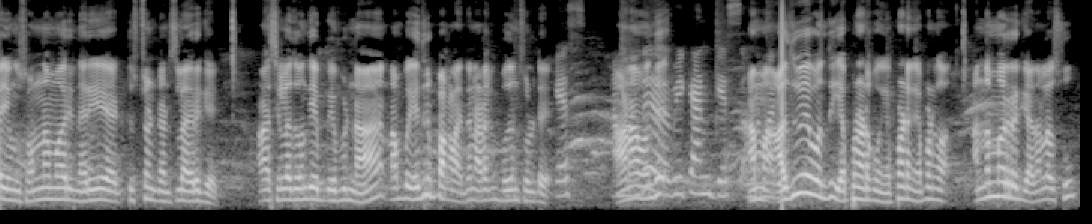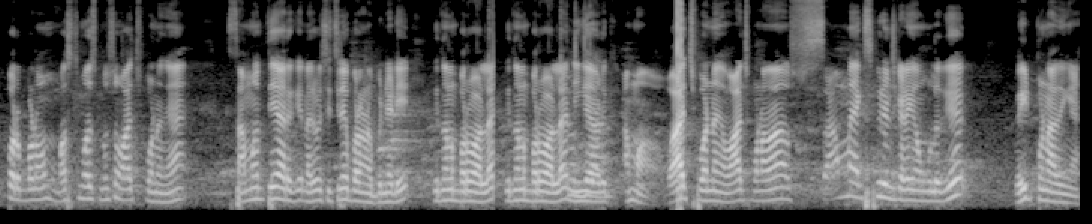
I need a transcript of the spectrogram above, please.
இவங்க சொன்ன மாதிரி நிறைய ட்விஸ்ட் அண்ட் டர்ன்ஸ்லாம் இருக்கு. ஆனால் சிலது வந்து எப்படி எப்படின்னா நம்ம எதிர்பார்க்கலாம் இதான் நடக்க போகுதுன்னு சொல்லிட்டு. ஆனா வந்து- கெஸ் ஆமா அதுவே வந்து எப்போ நடக்கும் எப்போ நடக்கும் எப்போ நடக்கும். அந்த மாதிரி இருக்கு. அதனால சூப்பர் படம். மஸ்ட் மஸ்ட் மஸ்ட் வாட்ச் பண்ணுங்க. சமத்தியா இருக்கு. நிறைய பேர் சிச்சிலே போறாங்க பின்னாடி. இருந்தாலும் பரவாயில்ல இருந்தாலும் பரவாயில்ல. நீங்க ஆமா வாட்ச் பண்ணுங்க. வாட்ச் பண்ணாதான் செம்ம எக்ஸ்பீரியன்ஸ் கிடைக்கும் உங்களுக்கு. வெயிட் பண்ணாதீங்க.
